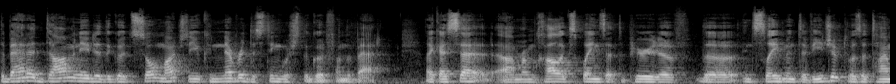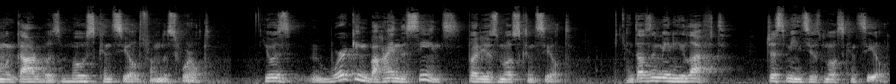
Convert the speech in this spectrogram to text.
The bad had dominated the good so much that you can never distinguish the good from the bad. Like I said, um, Ramchal explains that the period of the enslavement of Egypt was a time when God was most concealed from this world. He was working behind the scenes, but he was most concealed. It doesn't mean he left, it just means he was most concealed.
